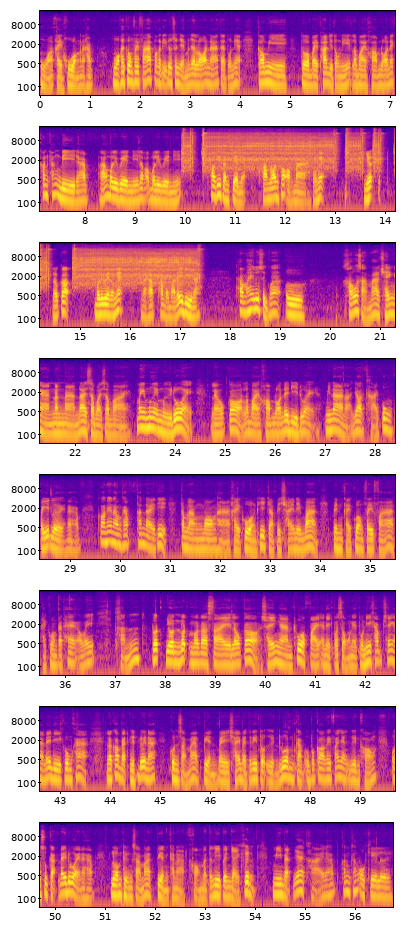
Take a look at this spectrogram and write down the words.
หัวไขควงนะครับ หัวไขควงไฟฟ้าปกติโดยส่วนใหญ่มันจะร้อนนะ แต่ตัวเนี้ยเขามีตัวใบพัดอยู่ตรงนี้ ระบายความร้อนได้ค่อนข้างดีนะครับทั้งบริเวณนี้แล้วก็บริเวณนี้ เท่าที่สังเกตเนี่ยความร้อนเขาออกมาตรงเนี้ยเยอะ แล้วก็บริเวณตรงเนี้ยนะครับทำออกมาได้ดีนะทำให้รู้สึกว่าเออ เขาสามารถใช้งานนานๆ ได้สบายๆ ไม่เมื่อยมือด้วย แล้วก็ระบายความร้อนได้ดีด้วยมิน่าล่ะ ยอดขายพุ่งปี๊ดเลยนะครับ ก็แนะนำครับท่านใดที่กำลังมองหาไขควงที่จะไปใช้ในบ้าน เป็นไขควงไฟฟ้า ไขควงกระแทกเอาไว้ ขันรถยนต์รถมอเตอร์ไซค์แล้วก็ใช้งานทั่วไปอเนกประสงค์เนี่ยตัวนี้ครับใช้งานได้ดีคุ้มค่า แล้วก็แบตอึดด้วยนะ คุณสามารถเปลี่ยนไปใช้แบตเตอรี่ตัวอื่น ร่วมกับอุปกรณ์ไฟฟ้าอย่างอื่นของโอซุกะได้ด้วยนะครับ รวมถึงสามารถเปลี่ยนขนาดของแบตเตอรี่เป็นใหญ่ขึ้น มีแบตแยกขายนะครับ ค่อนข้างโอเคเลย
